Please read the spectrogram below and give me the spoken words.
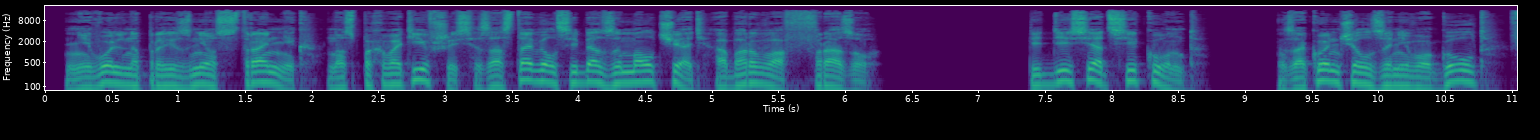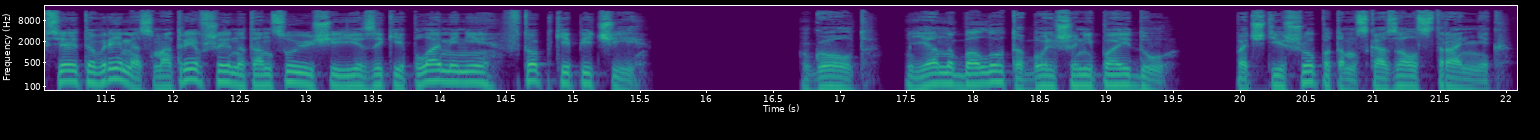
— невольно произнес странник, но, спохватившись, заставил себя замолчать, оборвав фразу. «Пятьдесят секунд». Закончил за него Голд, все это время смотревший на танцующие языки пламени в топке печи, «Голд, я на болото больше не пойду», — почти шепотом сказал странник.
